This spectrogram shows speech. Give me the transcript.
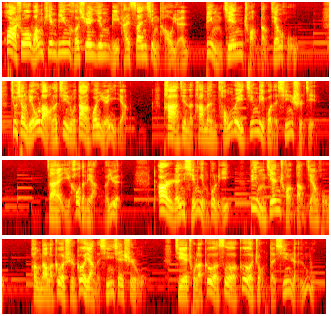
话说，王天兵和宣英离开三姓桃园，并肩闯荡江湖，就像刘姥姥进入大观园一样。踏进了他们从未经历过的新世界。在以后的两个月，二人形影不离，并肩闯荡江湖，碰到了各式各样的新鲜事物，接触了各色各种的新人物，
